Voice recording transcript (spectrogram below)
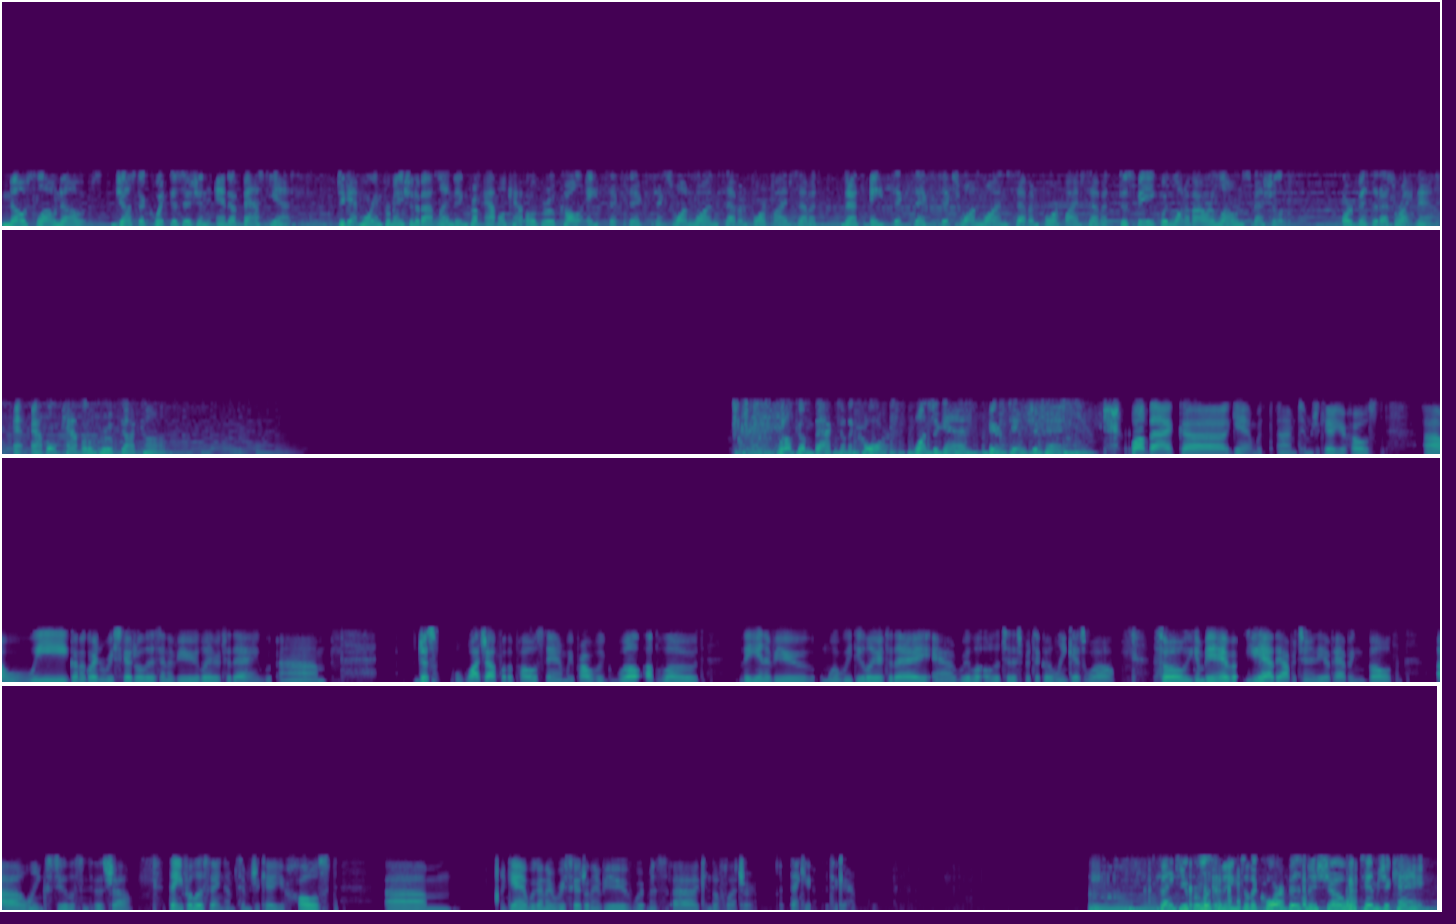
No slow no's, just a quick decision and a fast yes. To get more information about lending from Apple Capital Group, call 866 611 7457. That's 866 611 7457 to speak with one of our loan specialists. Or visit us right now at applecapitalgroup.com. Welcome back to the core. Once again, here's Tim Jacquet. Well, back uh, again with I'm Tim Jacquet, your host. Uh, we're gonna go ahead and reschedule this interview later today. Um, just watch out for the post, and we probably will upload the interview when we do later today, and reload it to this particular link as well. So you can be you have the opportunity of having both uh, links to listen to the show. Thank you for listening. I'm Tim Jacquet, your host. Um, again, we're going to reschedule the interview with Ms. Uh, Kendall Fechter. Thank you. Take care. Thank you for listening to the Core Business Show with Tim Jacquet.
